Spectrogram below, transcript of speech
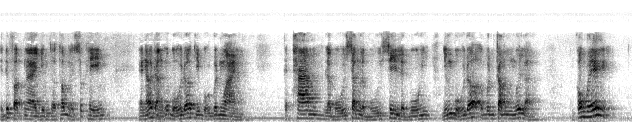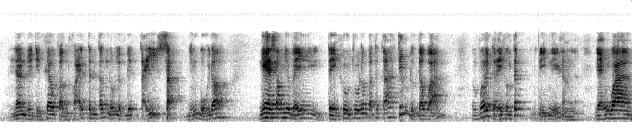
Thì đức phật ngài dùng thờ thông để xuất hiện. Ngài nói rằng cái bụi đó chỉ bụi bên ngoài. Cái tham là bụi, sân là bụi, si là bụi. Những bụi đó ở bên trong mới là có quế nên vị tỳ kheo cần phải tinh tấn nỗ lực để tẩy sạch những bụi đó. Nghe xong như vậy, tỳ khưu chu lắm tất cá chứng được đạo quả. Với tuệ phân tích, vị nghĩ rằng ngày hôm qua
